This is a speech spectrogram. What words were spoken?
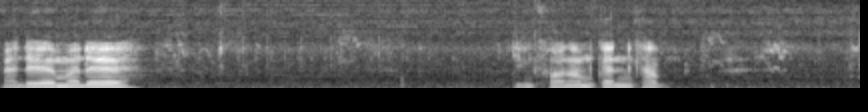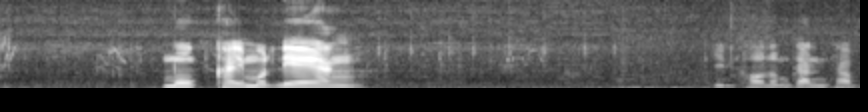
มาเด้อ มาเด้อ กินข้าวน้ำกันครับ หมกไข่มดแดง กินข้าวน้ำกันครับ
